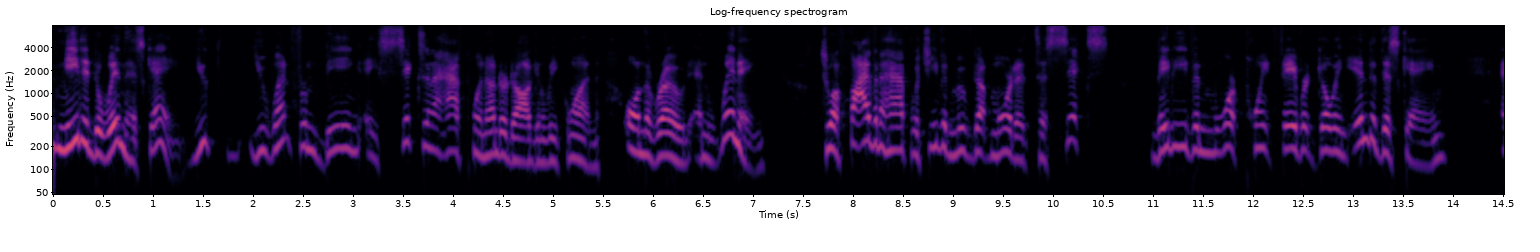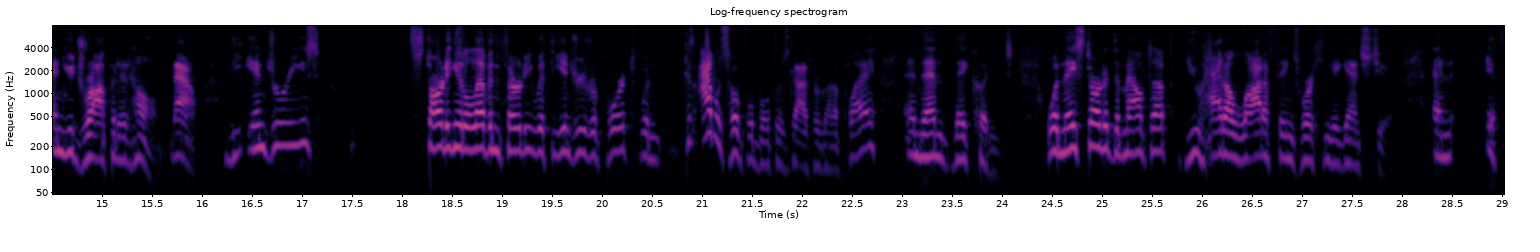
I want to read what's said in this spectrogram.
needed to win this game. You you went from being a six and a half point underdog in week one on the road and winning to a five and a half, which even moved up more to, to six, maybe even more point favorite going into this game, and you drop it at home. Now, the injuries starting at 11:30 with the injury report when because I was hopeful both those guys were going to play and then they couldn't. When they started to mount up, you had a lot of things working against you. And if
